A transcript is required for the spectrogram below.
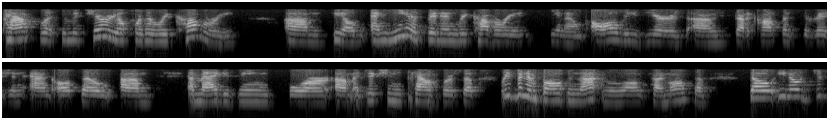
pamphlets and material for the recovery um, field, and he has been in recovery, you know, all these years. Uh, he's got a conference division and also um, a magazine for um, addiction counselors. So we've been involved in that in a long time, also. So you know, just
